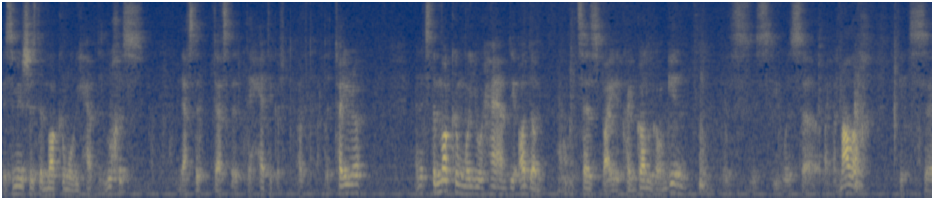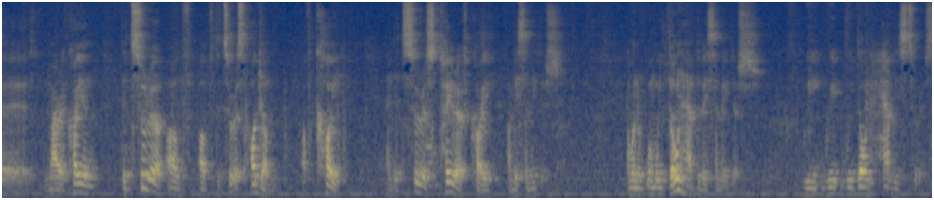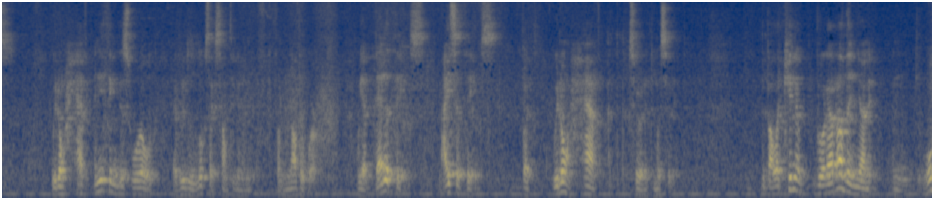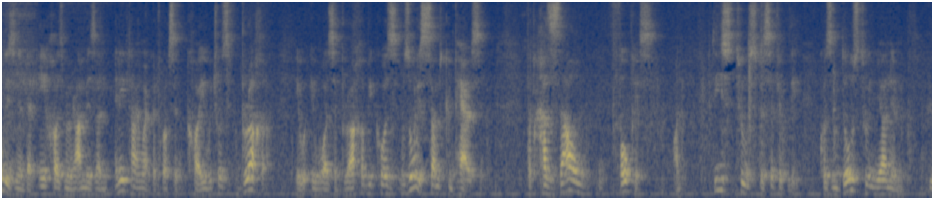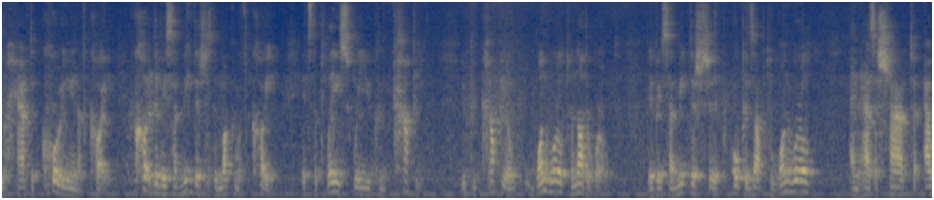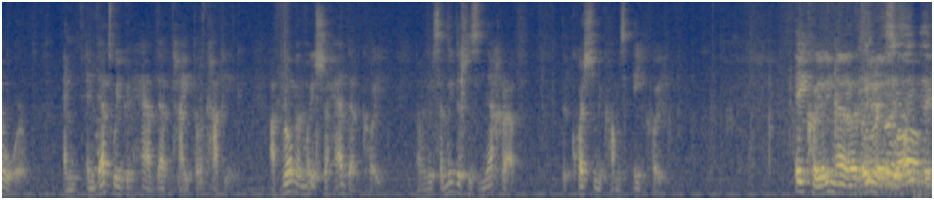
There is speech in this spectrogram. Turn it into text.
Beis is the makom where we have the luchas. That's the that's the, the hetik of, of, of, the Torah, and it's the makom where you have the adam. It says by the Kohen Gadol going he was uh, like a malach. It's uh, Marikoyan. The tzura of of the tzuras adam of koi, and the tzuras Torah of koi are Beis Hamikdash. And when, when we don't have the Beis Hamikdash, we, we, we don't have these tzuras. We don't have anything in this world that really looks like something in, from another world. We have better things, nicer things, but We don't have a Tzur Musari. The Balakina brought out other Inyanim, and all these Inyanim that Echaz Miram is on any time where Akadosh said Koi, which was a bracha. It, it, was a bracha because it was always some comparison. But Chazal focus these two specifically, because in those two Inyanim, you have the Korean of Koi. Koi the Beis Hamikdash is the Makom of Koi. It's the place where you can copy. You can copy one world to another world. The Beis Hamikdash uh, opens up to one world, and has a shard to our world. And, and that's where you could have that type of copying. Avrom and Moshe had that koi. And the Samigdash is nechrav, the question becomes a koi. ecco io in eh, relazione alle sue opere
